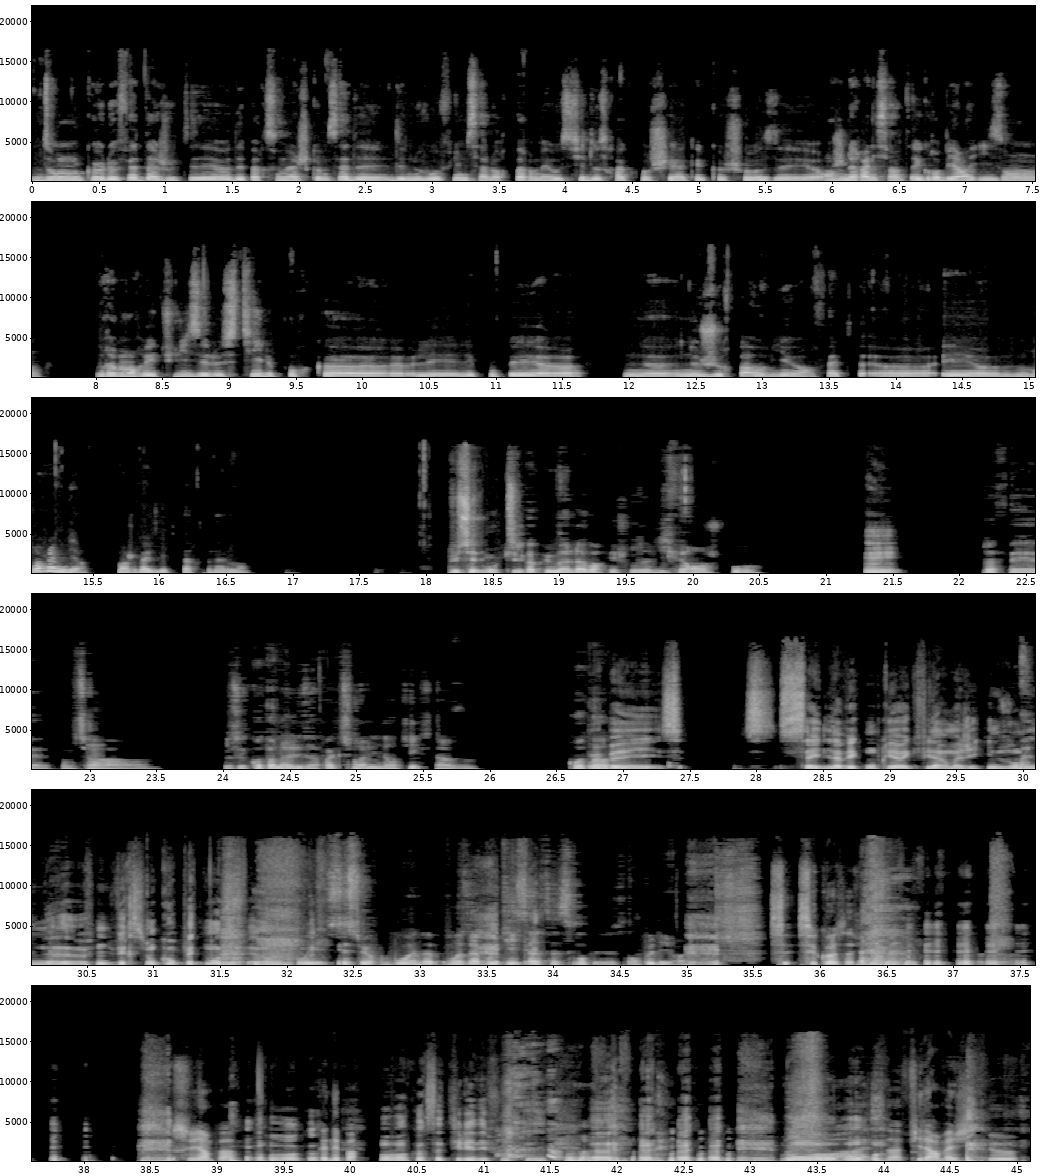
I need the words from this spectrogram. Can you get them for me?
Donc euh, le fait d'ajouter euh, des personnages comme ça, des, nouveaux films, ça leur permet aussi de se raccrocher à quelque chose. Et euh, en général, ils s'intègrent bien. Ils ont vraiment réutilisé le style pour que les, poupées ne, jurent pas au mieux, en fait. et moi, j'aime bien. Moi, je valide personnellement. Puis c'est pas plus mal d'avoir quelque chose de différent, je trouve. Mmh. Ça fait comme ça. Mmh. parce que quand on a les infractions à l'identique, ça. Quand ça, ils l'avaient compris avec Filar Magique. Ils nous ont mis une, euh, une version complètement différente. Oui, c'est sûr. Moins, moins abouti, ça, ça, on peut dire. Hein. C'est quoi ça, Filar Magique Je me souviens pas. On va encore, connais pas. On va encore s'attirer des fous, Tony. bon, oh, on... ça, Filar Magique, euh,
